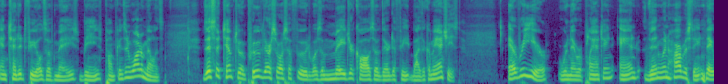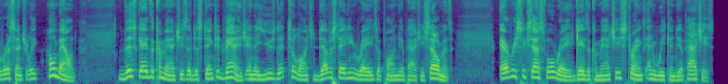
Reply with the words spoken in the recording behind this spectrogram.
and tended fields of maize, beans, pumpkins, and watermelons. This attempt to improve their source of food was a major cause of their defeat by the Comanches. Every year, when they were planting and then when harvesting, they were essentially homebound. This gave the Comanches a distinct advantage, and they used it to launch devastating raids upon the Apache settlements. Every successful raid gave the Comanches strength and weakened the Apaches.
